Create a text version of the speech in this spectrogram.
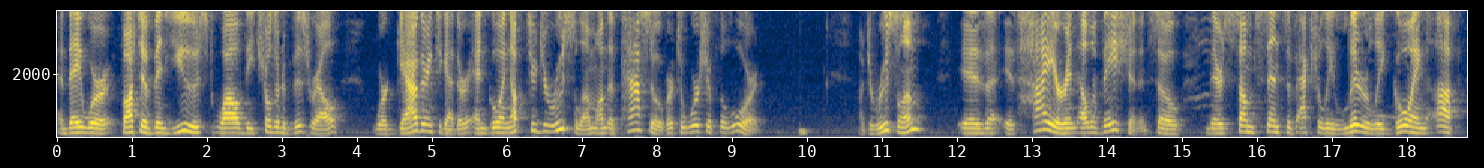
and they were thought to have been used while the children of Israel were gathering together and going up to Jerusalem on the Passover to worship the Lord. Now, Jerusalem is, uh, is higher in elevation, and so there's some sense of actually literally going up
